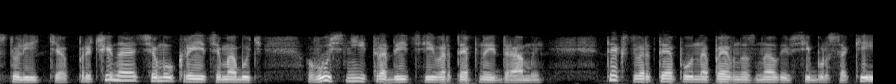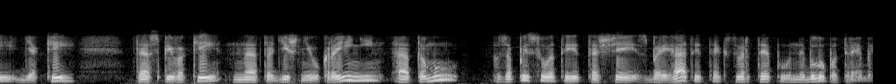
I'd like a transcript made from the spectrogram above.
століття. Причина цьому криється, мабуть, в усній традиції вертепної драми. Текст вертепу, напевно, знали всі бурсаки, дяки та співаки на тодішній Україні, а тому записувати та ще й зберігати текст вертепу не було потреби.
